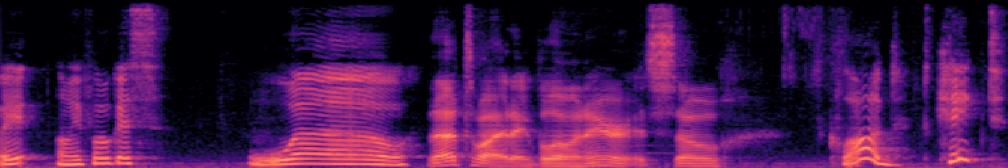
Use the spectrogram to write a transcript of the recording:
Wait, let me focus. Whoa. That's why it ain't blowing air. It's so It's clogged. It's caked.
